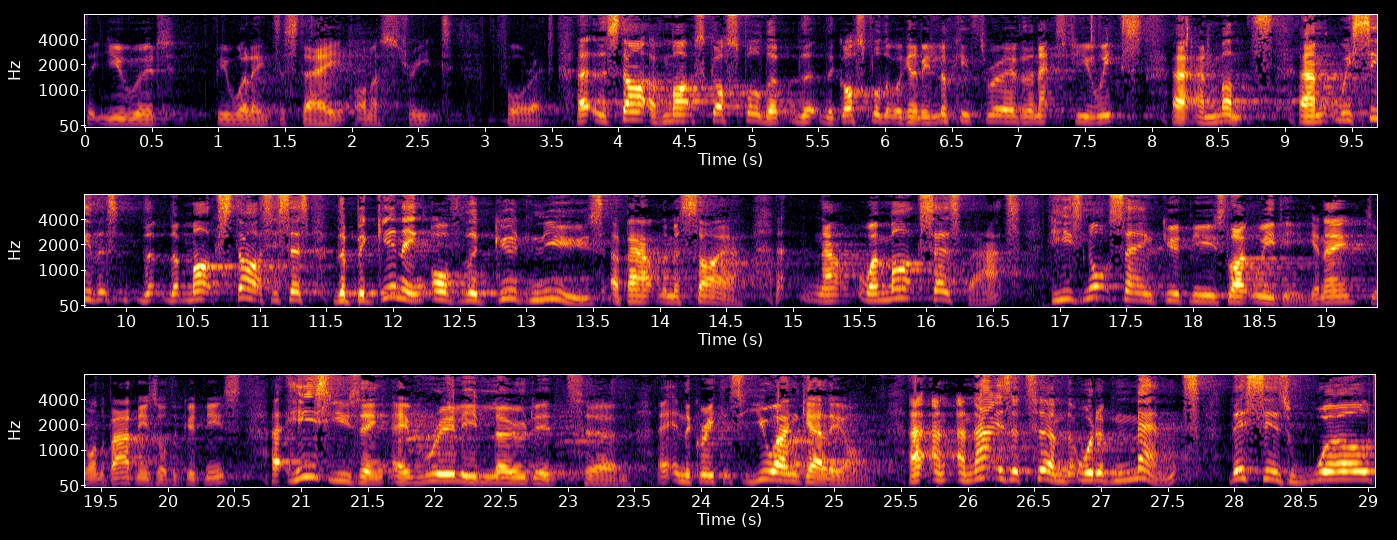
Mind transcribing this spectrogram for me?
that you would be willing to stay on a street for it. At the start of Mark's Gospel, the, the, the Gospel that we're going to be looking through over the next few weeks uh, and months, um, we see that, that, that, Mark starts, he says, the beginning of the good news about the Messiah. Now, when Mark says that, he's not saying good news like we do, you know, do you want the bad news or the good news? Uh, he's using a really loaded term. Uh, in the Greek, it's euangelion. Uh, and, and that is a term that would have meant this is world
